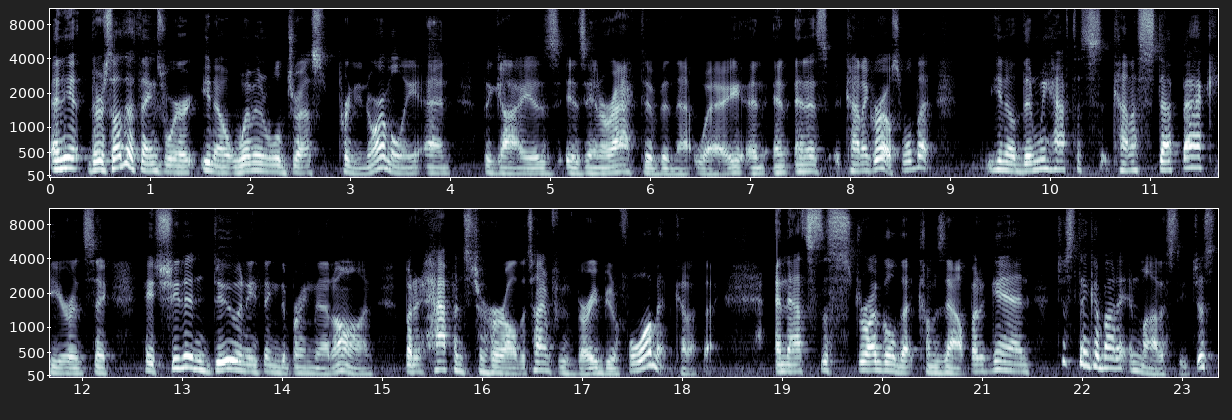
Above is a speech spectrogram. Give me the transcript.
And yet there's other things where, you know, women will dress pretty normally and the guy is is interactive in that way and, and, and it's kind of gross. Well, that, you know, then we have to kind of step back here and say, hey, she didn't do anything to bring that on, but it happens to her all the time. She's a very beautiful woman kind of thing. And that's the struggle that comes out. But again, just think about it in modesty. Just,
